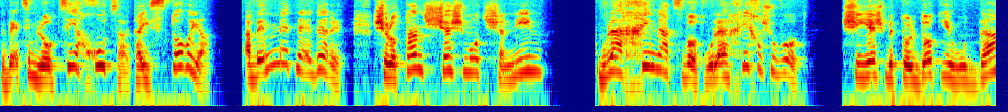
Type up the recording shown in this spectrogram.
ובעצם להוציא החוצה את ההיסטוריה הבאמת נהדרת של אותן 600 שנים, אולי הכי מעצבות ואולי הכי חשובות שיש בתולדות יהודה,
